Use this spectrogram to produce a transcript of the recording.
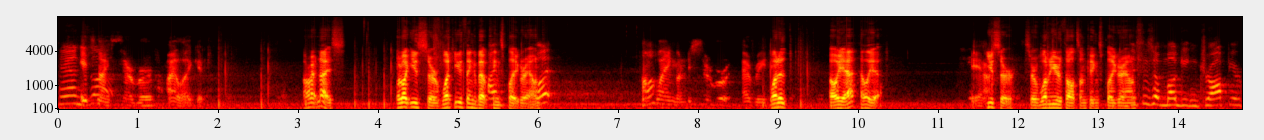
Hands It's up. nice server. I like it. All right, nice. What about you, sir? What do you think about I'm- King's Playground? What? I'm playing on this server every day. What is? Oh yeah, hell yeah. Yeah. You, sir. Sir, what are your thoughts on King's Playground? This is a mugging. Drop your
